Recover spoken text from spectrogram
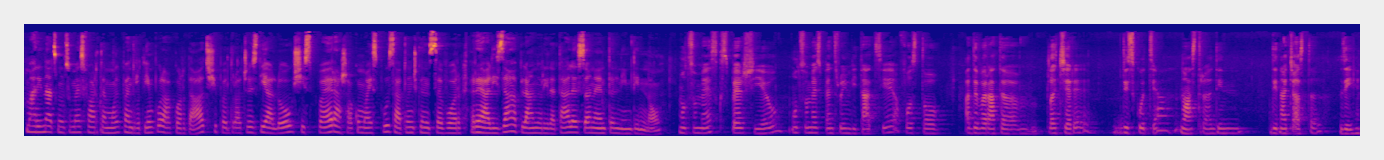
Marina, îți mulțumesc foarte mult pentru timpul acordat și pentru acest dialog și sper, așa cum ai spus, atunci când se vor realiza planurile tale, să ne întâlnim din nou. Mulțumesc, sper și eu. Mulțumesc pentru invitație. A fost o adevărată plăcere discuția noastră din, din această zi.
